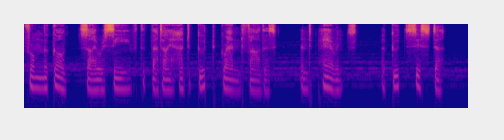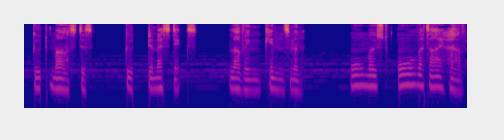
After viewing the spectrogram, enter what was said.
From the gods I received that I had good grandfathers and parents, a good sister, good masters, good domestics, loving kinsmen, almost all that I have,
